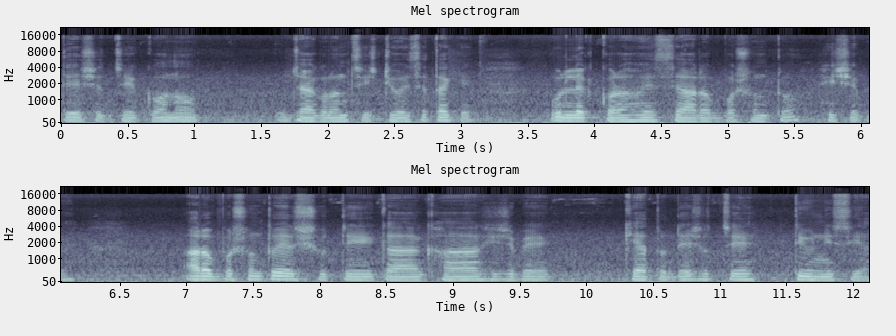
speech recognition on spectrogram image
দেশে যে গণ জাগরণ সৃষ্টি হয়েছে তাকে উল্লেখ করা হয়েছে আরব বসন্ত হিসেবে। আরব বসন্ত এর সূতিকাঘার হিসেবে খ্যাত দেশ হচ্ছে তিউনিসিয়া।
